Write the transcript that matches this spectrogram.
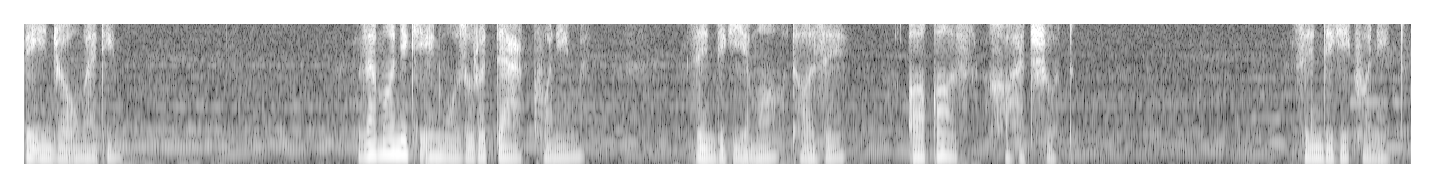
به اینجا اومدیم. زمانی که این موضوع رو درک کنیم زندگی ما تازه آغاز خواهد شد. زندگی کنید.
